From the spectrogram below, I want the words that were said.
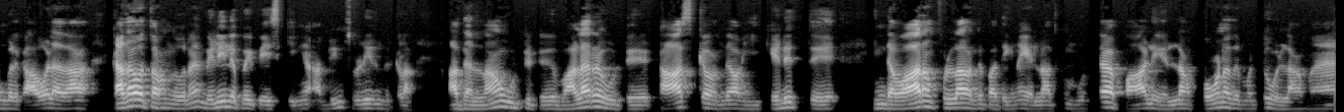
உங்களுக்கு அவ்வளவுதான். கதவை திறந்து விடுறேன் வெளியில போய் பேசிக்கிங்க அப்படின்னு சொல்லியிருந்திருக்கலாம். அதெல்லாம் விட்டுட்டு வளர விட்டு டாஸ்க்கை வந்து அவங்க கெடுத்து இந்த வாரம் ஃபுல்லாக வந்து பார்த்தீங்கன்னா எல்லாத்துக்கும் முட்டை பால் எல்லாம் போனது மட்டும் இல்லாமல்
